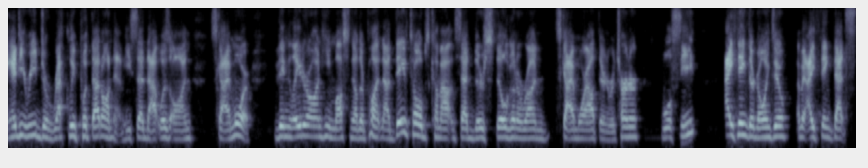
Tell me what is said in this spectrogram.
Andy Reid directly put that on him. He said that was on Skyy Moore. Then later on, he mussed another punt. Now, Dave Toub's come out and said they're still going to run Skyy Moore out there in a returner. We'll see. I think they're going to. I mean, I think that's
